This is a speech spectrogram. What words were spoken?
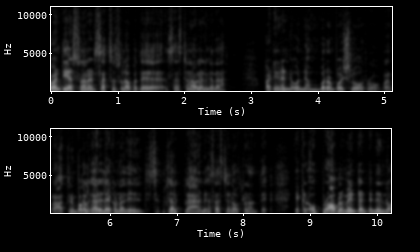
ట్వంటీ ఇయర్స్ ఉన్నానంటే సక్సెస్ఫుల్ అవ్వకపోతే సస్టైన్ అవ్వలేను కదా. బట్ ఏంటంటే ఓ నెంబర్ వన్ పొజిషన్లో రాత్రి పగలు ఖాళీ లేకుండా అది చాలా ప్లాన్డ్గా సస్టైన్ అవుతున్నాను అంతే. ఇక్కడ ఓ ప్రాబ్లం ఏంటంటే నేను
